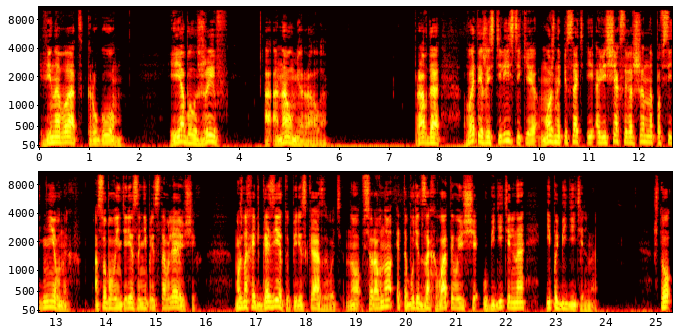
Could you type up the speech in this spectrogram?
виноват кругом, и я был жив, а она умирала. Правда, в этой же стилистике можно писать и о вещах совершенно повседневных, особого интереса не представляющих. Можно хоть газету пересказывать, но все равно это будет захватывающе, убедительно и победительно. Что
